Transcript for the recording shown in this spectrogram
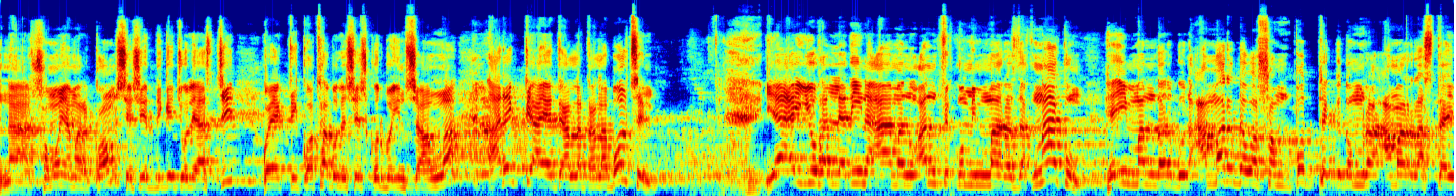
না, সময় আমার কম, শেষের দিকে চলে আসছি। কয়েকটি কথা বলে শেষ করব ইনশাআল্লাহ। আরেকটি আয়াতে আল্লাহ তালা বলছেন হে ঈমানদারগণ, আমার দেওয়া সম্পদ আমার রাস্তায়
